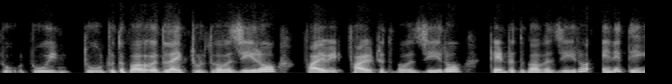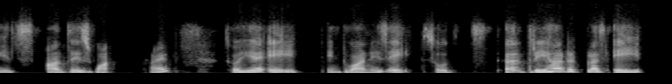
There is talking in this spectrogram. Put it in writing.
2, 2 in 2 to the power like 2 to the power 0 5 5 to the power 0 10 to the power 0 anything its answer is 1 right? So here 8 into 1 is 8 so uh, 300 plus 8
